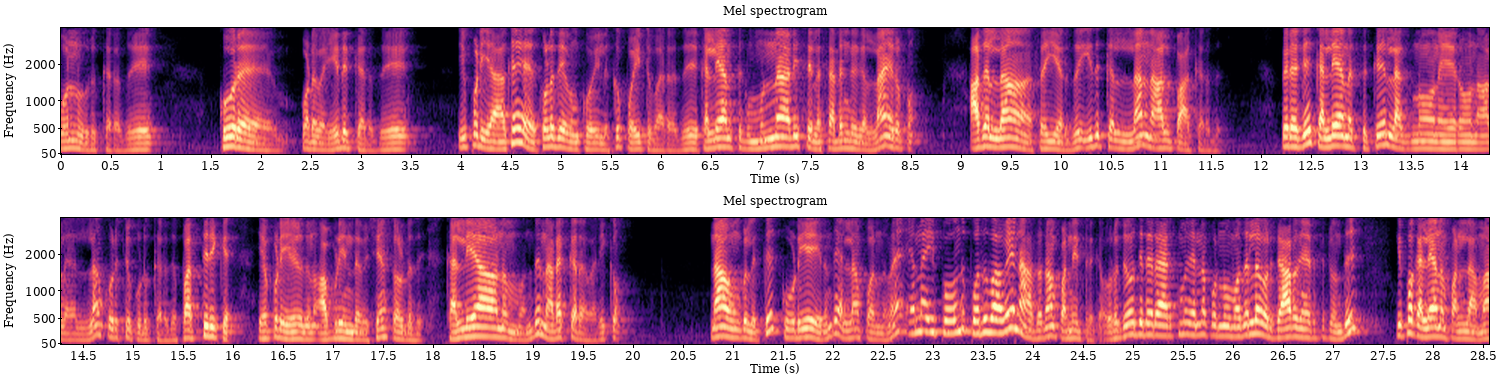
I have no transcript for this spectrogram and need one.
பொண்ணு இருக்கிறது கூரை புடவை எடுக்கிறது இப்படியாக குலதெய்வம் கோயிலுக்கு போயிட்டு வர்றது கல்யாணத்துக்கு முன்னாடி சில சடங்குகள்லாம் இருக்கும். அதெல்லாம் செய்கிறது இதுக்கெல்லாம் நாள் பார்க்கறது. பிறகு கல்யாணத்துக்கு லக்னம் நேரம் நாள் எல்லாம் குறித்து கொடுக்கறது பத்திரிக்கை எப்படி எழுதணும் அப்படின்ற விஷயம் சொல்கிறது கல்யாணம் வந்து நடக்கிற வரைக்கும். நான் உங்களுக்கு கூடயே இருந்து எல்லாம் பண்ணுவேன். ஏன்னா இப்போ வந்து பொதுவாகவே நான் அதை தான் பண்ணிகிட்ருக்கேன் ஒரு ஜோதிடராக இருக்கும்போது என்ன பண்ணுவோம்? முதல்ல ஒரு ஜாதகம் எடுத்துகிட்டு வந்து இப்போ கல்யாணம் பண்ணலாமா?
